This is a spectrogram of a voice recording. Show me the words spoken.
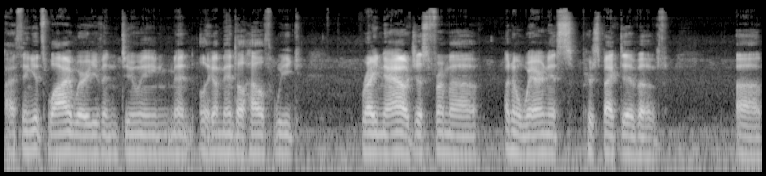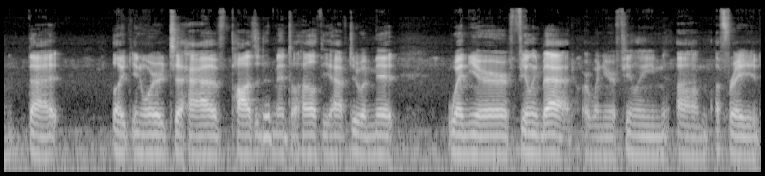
I think it's why we're even doing men, like a mental health week right now, just from a an awareness perspective of um, that, like in order to have positive mental health, you have to admit when you're feeling bad or when you're feeling um, afraid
